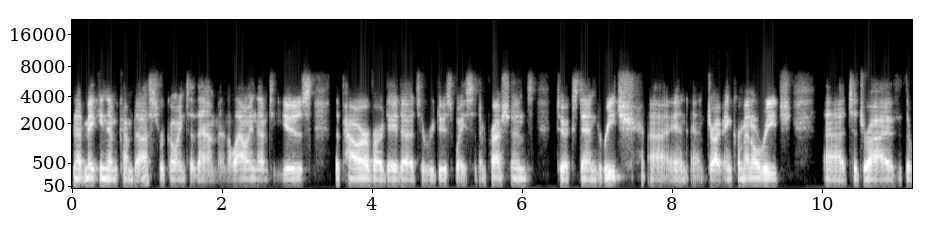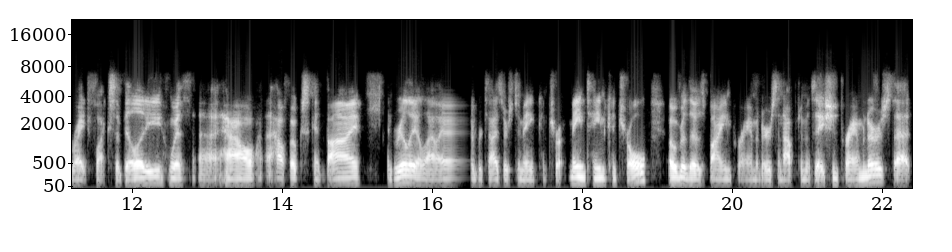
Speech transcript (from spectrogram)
We're not making them come to us, we're going to them and allowing them to use the power of our data to reduce wasted impressions, to extend reach uh, and, and drive incremental reach, uh, to drive the right flexibility with uh, how, how folks can buy and really allow advertisers to main control, maintain control over those buying parameters and optimization parameters that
